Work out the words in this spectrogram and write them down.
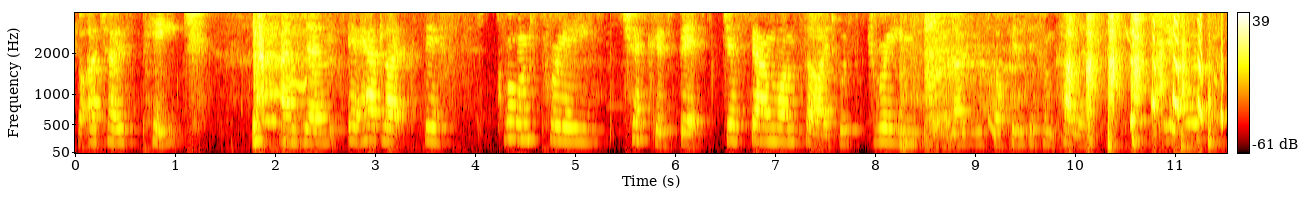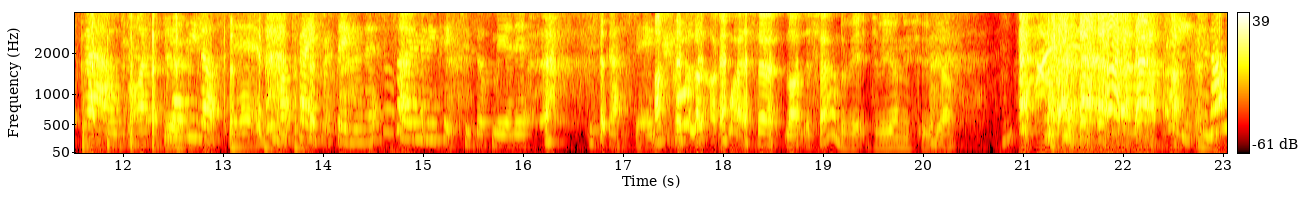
but I chose peach, and um, it had like this Grand Prix checkered bit just down one side with dreams written over the top in different colours. it was foul, but I bloody loved it. It was my favourite thing, and there's so many pictures of me in it. Disgusting. I quite, like, I quite sa- like the sound of it, to be honest with you. Peach, and I'm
